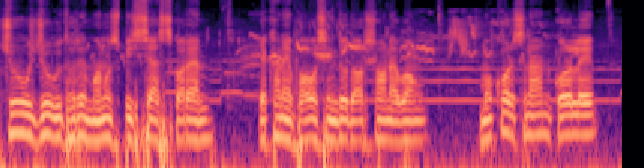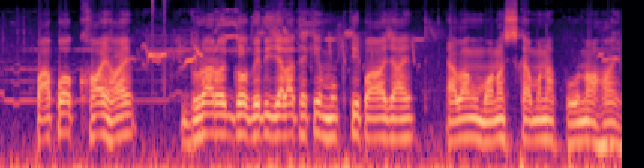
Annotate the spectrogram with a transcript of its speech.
যুগ যুগ ধরে মানুষ বিশ্বাস করেন। এখানে ভবসিন্ধু দর্শন এবং মকর স্নান করলে পাপ ক্ষয় হয়, দুরারোগ্য বেদি জ্বালা থেকে মুক্তি পাওয়া যায় এবং মনস্কামনা পূর্ণ হয়।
